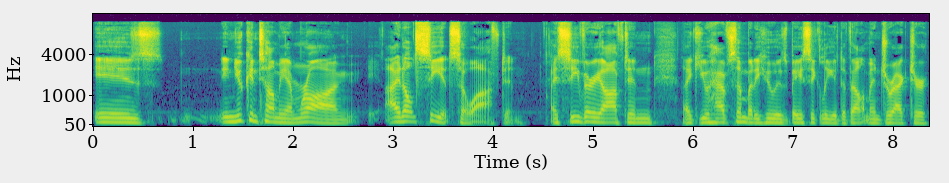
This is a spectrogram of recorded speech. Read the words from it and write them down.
is and you can tell me I'm wrong, I don't see it so often. I see very often like you have somebody who is basically a development director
